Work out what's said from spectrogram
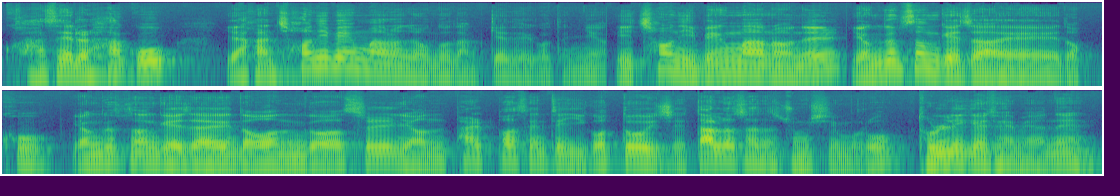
과세를 하고 약 한 1,200만 원 정도 남게 되거든요. 이 1,200만 원을 연금성 계좌에 넣고 연금성 계좌에 넣은 것을 연 8% 이것도 이제 달러 자산 중심으로 돌리게 되면은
